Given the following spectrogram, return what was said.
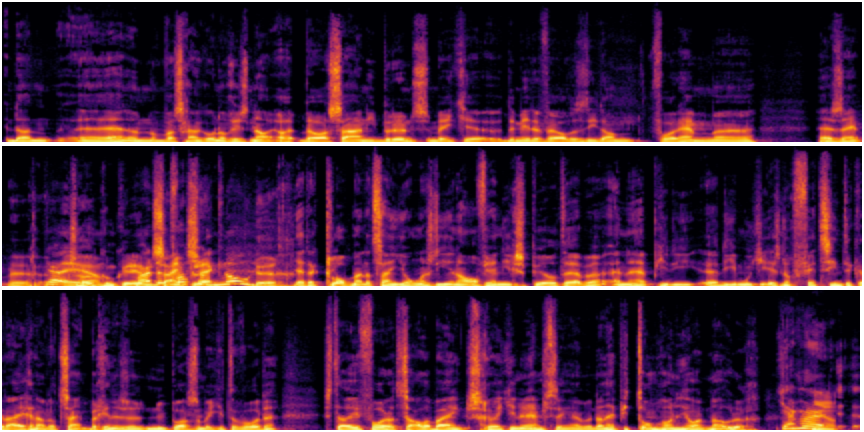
Dan, eh, dan waarschijnlijk ook nog eens... Nou, Belhassani, Bruns, een beetje de middenvelders die dan voor hem... hè, zijn, eh, Ja, zo ja. concurreren Maar dat zijn was plek. ook nodig. Ja, dat klopt. Maar dat zijn jongens die een half jaar niet gespeeld hebben. En dan heb je die, hè, die moet je eerst nog fit zien te krijgen. Nou, dat zijn, beginnen ze nu pas een beetje te worden. Stel je voor dat ze allebei een scheurtje in hun hamstring hebben. Dan heb je Tom gewoon heel hard nodig. Ja, maar Ja. eh,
